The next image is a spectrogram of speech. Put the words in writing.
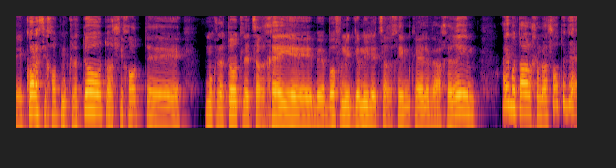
אה, כל השיחות מוקלטות או השיחות אה, מוקלטות לצרכי באופן מדגמי לצרכים כאלה ואחרים האם מותר לכם לעשות את זה?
